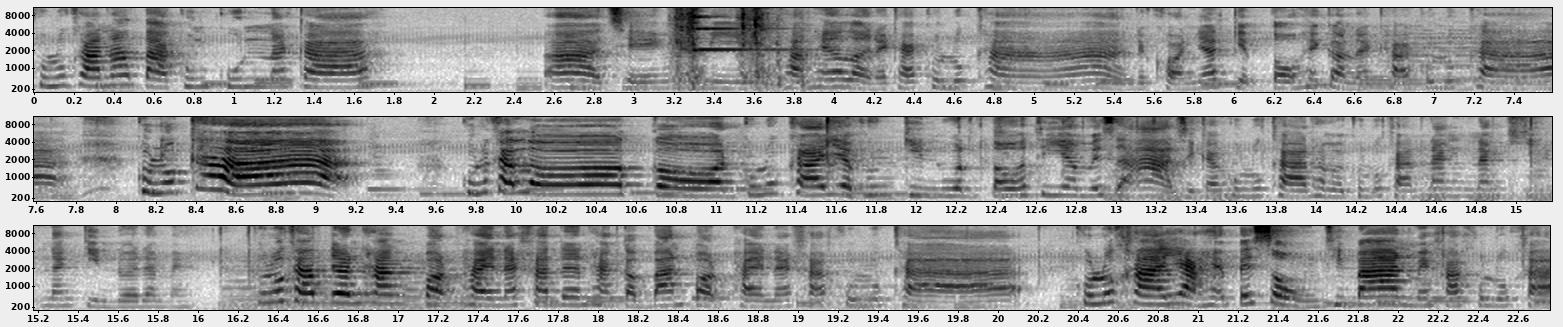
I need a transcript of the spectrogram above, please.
คุณลูกค้าหน้าตาคุ้นๆนะคะ อ่าเช้งไม่มีทานให้อร่อยนะคะ คุณลูกค้า เดี๋ยวขออนุญาตเก็บโต๊ะให้ก่อนนะคะ คุณลูกค้า คุณลูกค้า คุณลูกค้ารอก่อน คุณลูกค้าอย่าเพิ่งกินบนโต๊ะที่ยังไม่สะอาดสิคะคุณลูกค้าทำไมคุณลูกค้านั่งนั่งคิดนั่งกินด้วยได้ไหมคุณลูกค้าเดินทางปลอดภัยนะคะ เดินทางกลับบ้านปลอดภัยนะคะ คุณลูกค้า คุณลูกค้าอยากให้ไปส่งที่บ้านไหมคะ คุณลูกค้า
